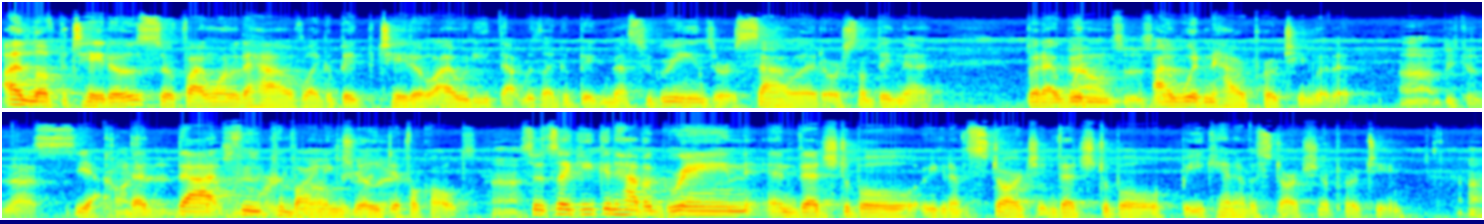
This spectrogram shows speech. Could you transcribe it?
I love potatoes, so if I wanted to have like a big potato, I would eat that with like a big mess of greens or a salad or something that. But I wouldn't. I wouldn't have a protein with it. Uh, because that's Yeah, that that food combining well is really difficult. Uh. So it's like you can have a grain and vegetable, or you can have a starch and vegetable, but you can't have a starch and a protein. Ah.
